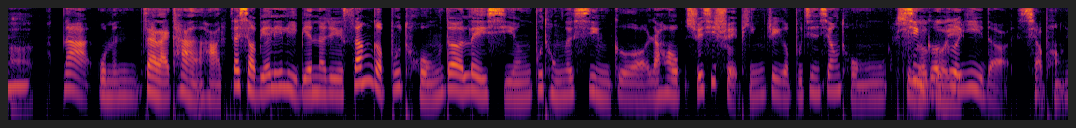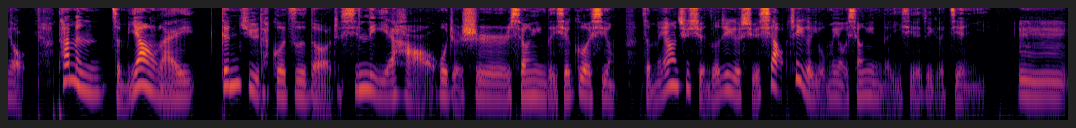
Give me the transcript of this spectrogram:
啊。那我们再来看哈，在小别离里边的这三个不同的类型、不同的性格，然后学习水平这个不尽相同、性格各异的小朋友，他们怎么样来根据他各自的心理也好，或者是相应的一些个性，怎么样去选择这个学校？这个有没有相应的一些这个建议？嗯，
